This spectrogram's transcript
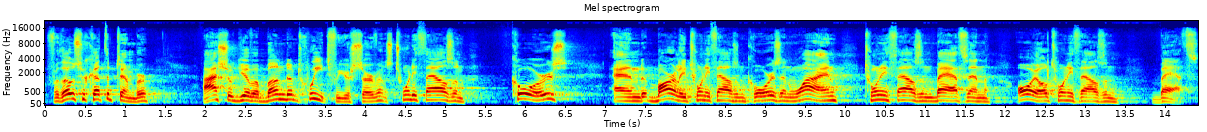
for those who cut the timber, I shall give abundant wheat for your servants, 20,000 cors, and barley, 20,000 cors, and wine, 20,000 baths, and oil, 20,000 baths.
